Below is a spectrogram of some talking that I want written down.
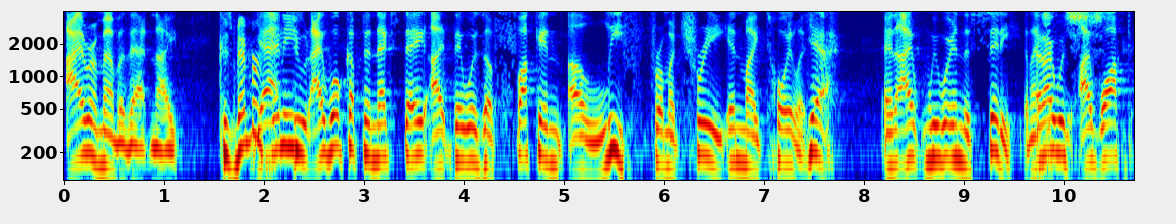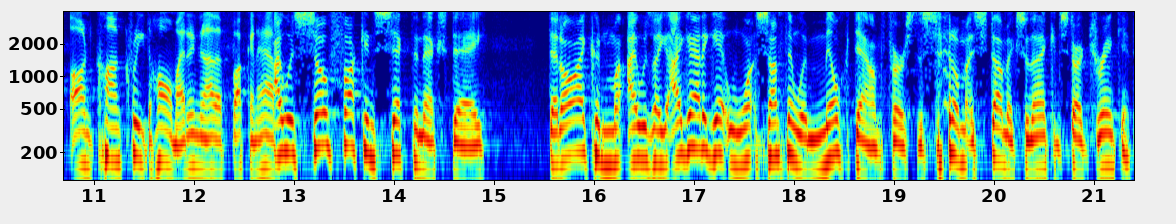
I remember that night. Because remember, Yeah, Vinny, dude, I woke up the next day. I, there was a fucking a leaf from a tree in my toilet. yeah, and I we were in the city, and I And I just- was- I walked on concrete home. I didn't know how that fucking happened. I was so fucking sick the next day that all I could, I was like, I got to get one, something with milk down first to settle my stomach so then I can start drinking.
